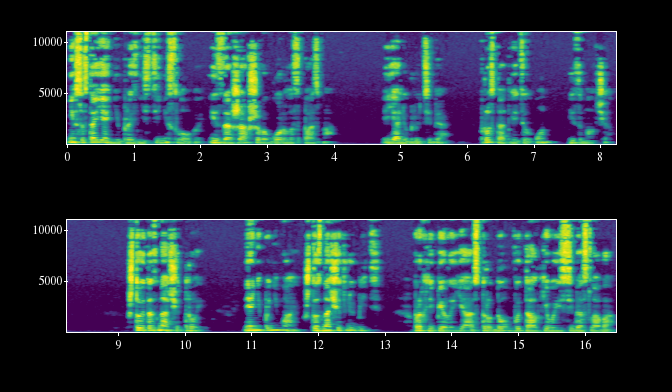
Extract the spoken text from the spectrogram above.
не в состоянии произнести ни слова из зажавшего горло спазма. Я люблю тебя. Просто ответил он и замолчал. Что это значит, Трой? Я не понимаю, что значит любить. Прохрипела я, с трудом выталкивая из себя слова.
